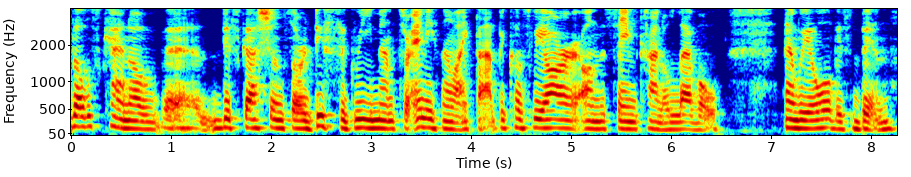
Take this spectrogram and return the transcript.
those kind of uh, discussions or disagreements or anything like that because we are on the same kind of level and we've always been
